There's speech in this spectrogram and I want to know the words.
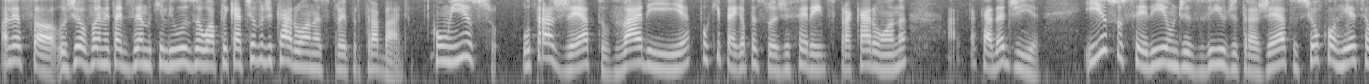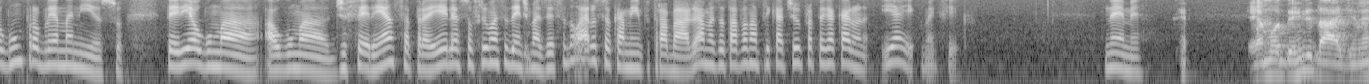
Olha só, o Giovanni está dizendo que ele usa o aplicativo de caronas para ir para o trabalho. Com isso, o trajeto varia porque pega pessoas diferentes para carona a, a cada dia. Isso seria um desvio de trajeto se ocorresse algum problema nisso? Teria alguma, alguma diferença para ele a sofrer um acidente? Mas esse não era o seu caminho para o trabalho. Ah, mas eu estava no aplicativo para pegar carona. E aí, como é que fica? Nemer? É a modernidade, né?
